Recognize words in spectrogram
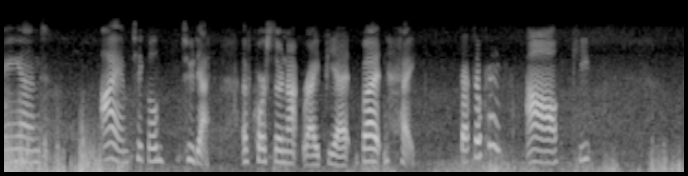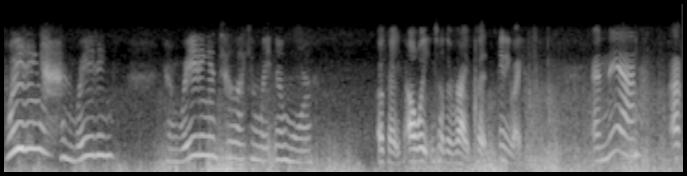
And I am tickled to death. Of course, they're not ripe yet, but hey, that's okay. I'll keep waiting and waiting and waiting until I can wait no more. Okay, I'll wait until they're ripe, but anyway, and then up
